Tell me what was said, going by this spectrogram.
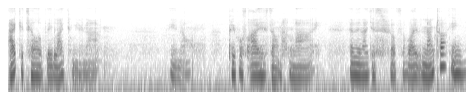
I could tell if they liked me or not, you know people's eyes don't lie. And then I just felt so vibe. And I'm talking,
